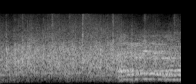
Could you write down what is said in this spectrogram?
Let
